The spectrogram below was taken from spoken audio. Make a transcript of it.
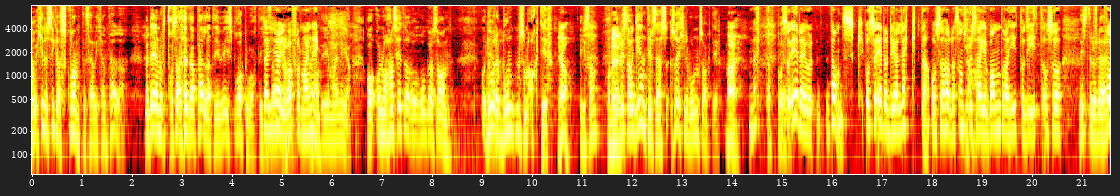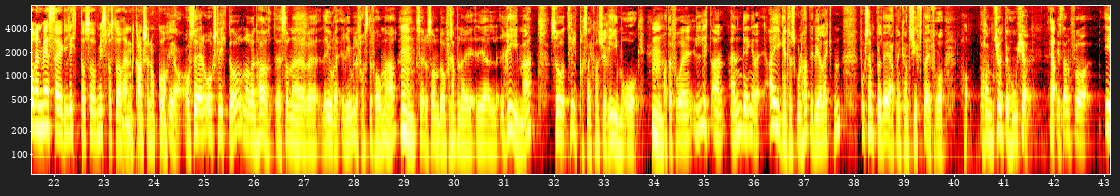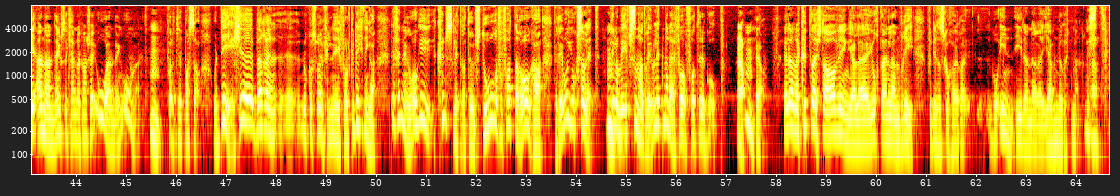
Og ikke det sikkert skvant er særlig kjent heller. Men det er noe, tross alt et appellativ i språket vårt. ikke Det sant? gir jo i hvert fall mening. Det gir mening, ja. Og, og når han sitter og rugger sånn, og da er det bonden som er aktiv. Ja. Ikke sant? Og det- Men hvis det var genitiv S, så er ikke det bondens aktiv. Nei. Nettopp. Og så er det jo dansk, og så er det dialekter, og så har det sånn som du sier, vandra hit og dit, og så får en med seg litt, og så misforstår en kanskje noe. Ja, og så er det òg slik, da, når en har eh, sånne her eh, Det er jo rimelig faste former her. Mm. Så er det sånn, da, eksempel når det gjelder rimet, så tilpasser en kanskje rimet òg. Mm. At det får en litt av en ending enn det egentlig skulle hatt i dialekten. Eksempel det at en kan skifte ifra ha- hannkjønn til hokjønn. Ja. Istedenfor i en-ending, så kommer det kanskje en o-ending omvendt. Mm. For at det passer. Og det er ikke bare en, eh, noe som en finner i folkediktninga. Det finner en òg i kunstlitteraturen. Store forfattere òg har drevet og juksa litt. Mm. Til og med Ibsen har drevet litt med det for å få til å gå opp. Ja. Ja. Eller en har kutta i staving eller gjort en eller annen vri fordi det skal høre, gå inn i den der jevne rytmen. Visst.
